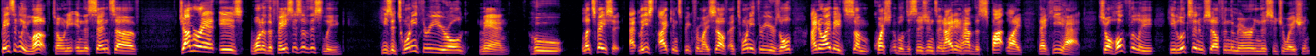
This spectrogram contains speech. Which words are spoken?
basically love, Tony, in the sense of Ja Morant is one of the faces of this league. He's a 23 year old man who, let's face it, at least I can speak for myself. At 23 years old, I know I made some questionable decisions and I didn't have the spotlight that he had. So hopefully he looks at himself in the mirror in this situation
